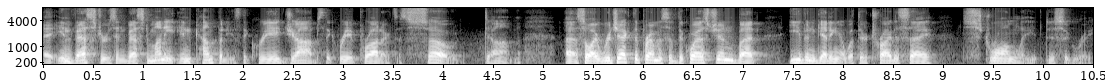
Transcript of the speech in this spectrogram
Uh, investors invest money in companies that create jobs, that create products. It's so dumb. Uh, so I reject the premise of the question, but even getting at what they're trying to say, strongly disagree.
